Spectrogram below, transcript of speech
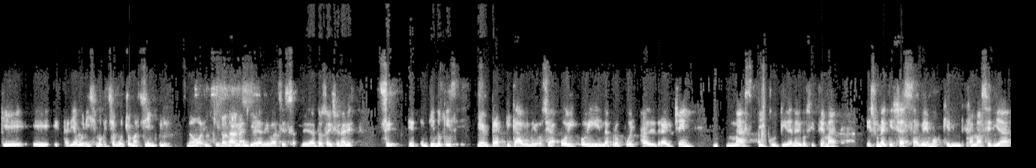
que eh, estaría buenísimo que sea mucho más simple, ¿no? Y que Totalmente. no de bases de datos adicionales. Se, eh, entiendo que es impracticable. O sea, hoy, hoy la propuesta de drive chain más discutida en el ecosistema es una que ya sabemos que jamás sería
